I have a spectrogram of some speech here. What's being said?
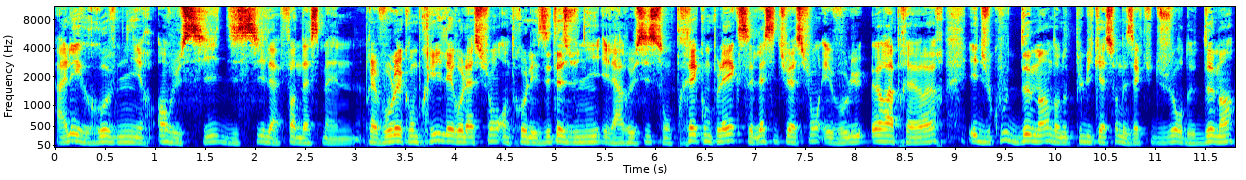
allait revenir en Russie d'ici la fin de la semaine. Bref, vous l'avez compris, les relations entre les États-Unis et la Russie sont très complexes, la situation évolue heure après heure et du coup demain dans notre publication des du jour de demain,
